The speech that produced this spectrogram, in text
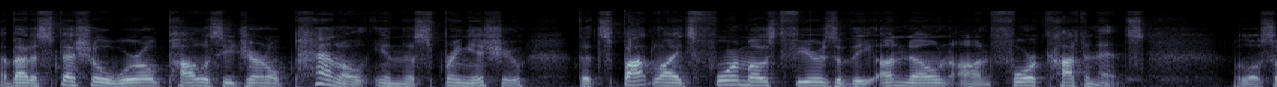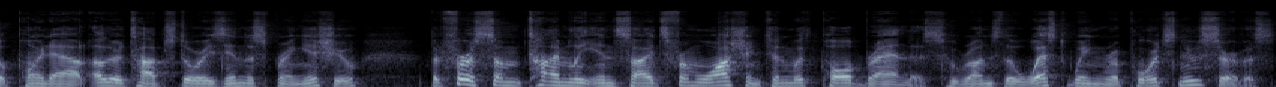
about a special World Policy Journal panel in the spring issue that spotlights foremost fears of the unknown on four continents. We'll also point out other top stories in the spring issue but first, some timely insights from Washington with Paul Brandus, who runs the West Wing Reports news service.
